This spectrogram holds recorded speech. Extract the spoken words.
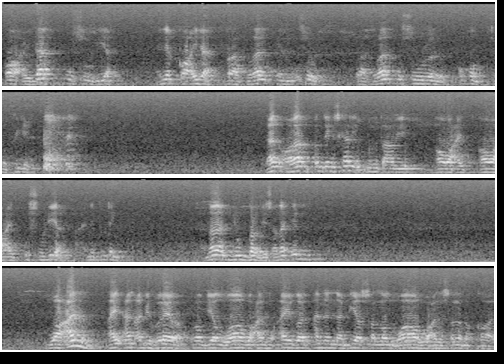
Kaidah usuliyah. Ini kaidah peraturan ilmu usul. Peraturan usul hukum. Usul dan orang penting sekali mengetahui kawaid kawaid usuliyah nah, ini penting karena nyumber di sana in وعنه أي عن أبي هريرة رضي الله عنه أيضا أن النبي صلى الله عليه وسلم قال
